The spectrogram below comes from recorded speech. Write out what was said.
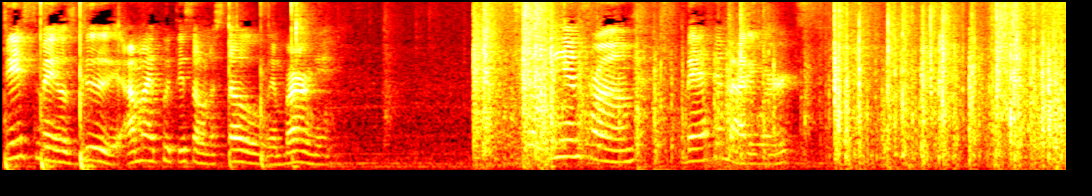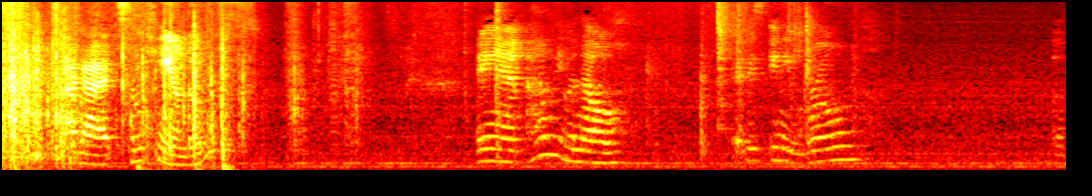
This smells good. I might put this on the stove and burn it. So in from Bath and Body Works. I got some candles. And I don't even know if it's any room up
